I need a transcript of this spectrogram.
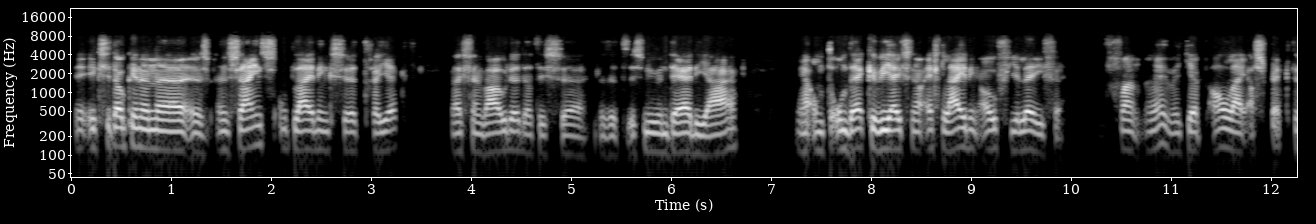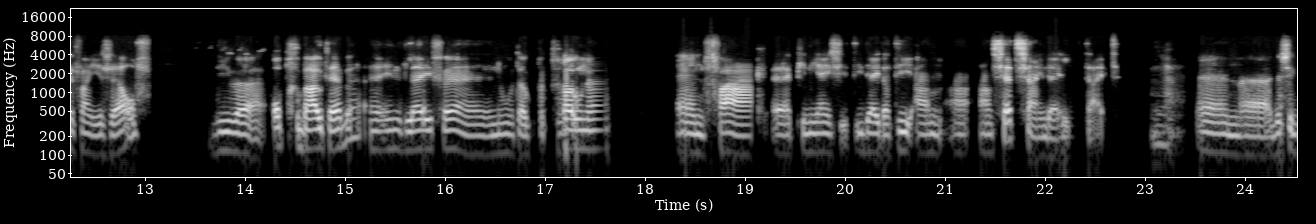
ik zit ook in een, eh een zijnsopleidingstraject bij Van Woude. Dat is, eh, dat is nu een derde jaar. Ja, om te ontdekken wie heeft nou echt leiding over je leven. Van, hè, want je hebt allerlei aspecten van jezelf die we opgebouwd hebben in het leven. Noem het ook patronen. En vaak heb je niet eens het idee dat die aan, aan, aan zet zijn de hele tijd. Ja, En eh, dus, ik,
